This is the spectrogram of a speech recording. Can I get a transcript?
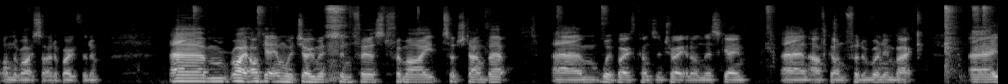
on the right side of both of them. Um, right, I'll get in with Joe Mixon first for my touchdown bet. Um, we're both concentrating on this game, and I've gone for the running back. Uh,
